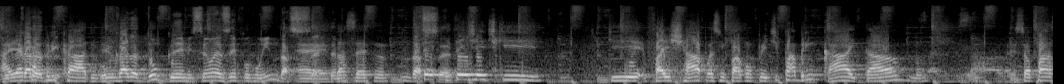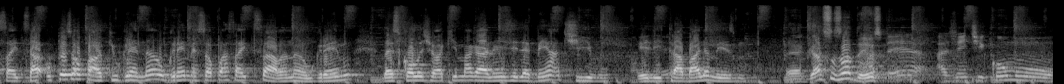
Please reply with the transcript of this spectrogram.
aí é do- complicado, viu? O cara do Grêmio ser um exemplo ruim não dá É, certo. não dá certo não. Não dá tem, certo. E tem gente que, que faz chapa assim pra competir, pra brincar e tal. Não. É só pra sair de sala. O pessoal fala que o Grêmio, não, o Grêmio é só pra sair de sala. Não, o Grêmio da escola Joaquim Magalhães, ele é bem ativo. Ele trabalha mesmo. É, graças a Deus. Até a gente, como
